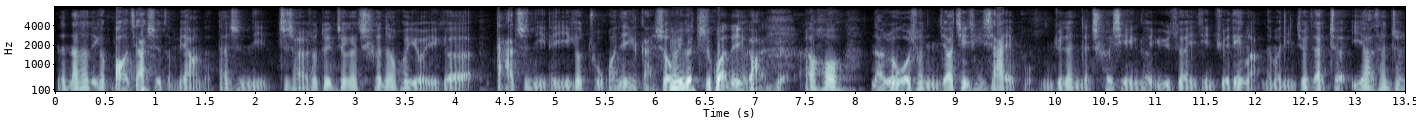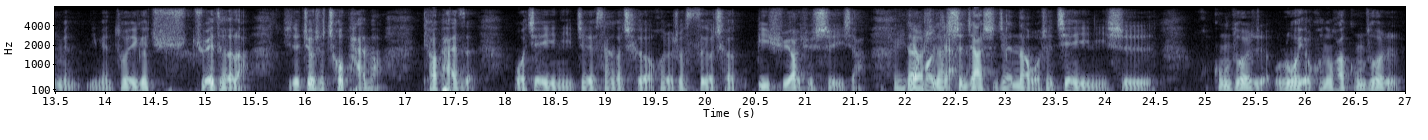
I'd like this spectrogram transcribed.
能拿到的一个报价是怎么样的，但是你至少来说对这个车呢会有一个大致你的一个主观的一个感受，有一个直观的一个感觉。然后，那如果说你就要进行下一步，你觉得你的车型跟预算已经决定了，那么你就在这一二三车里面里面做一个抉择了，其实就是抽牌嘛，挑牌子。我建议你这三个车或者说四个车必须要去试一下，一然后呢，试驾试驾时间呢，我是建议你是工作日，如果有空的话工作日，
